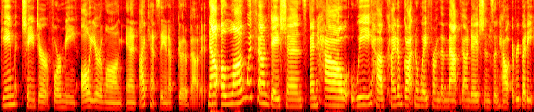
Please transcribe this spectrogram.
game changer for me all year long and I can't say enough good about it. Now along with foundations and how we have kind of gotten away from the matte foundations and how everybody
